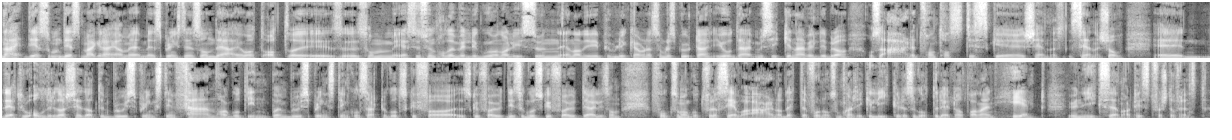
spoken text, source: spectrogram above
Nei, det som, det som er greia med, med Springsteen sånn, det er jo at, at eh, som, Jeg syns hun hadde en veldig god analyse, hun, en av de publikummerne som ble spurt der. Jo, er, musikken er veldig bra, og så er det et fantastisk eh, sceneshow. Eh, jeg tror aldri det har skjedd at en Bruce Springsteen-fan har gått inn på en Bruce Springsteen-konsert og gått skuffa, skuffa, ut. De som går skuffa ut, det er liksom folk som har gått for å se hva er nå dette for noe, som kanskje ikke liker det så godt i det hele tatt. Han er en helt unik sceneartist, først og fremst.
